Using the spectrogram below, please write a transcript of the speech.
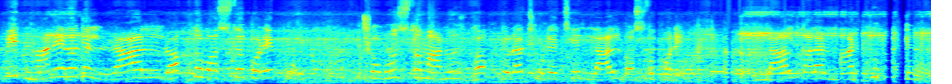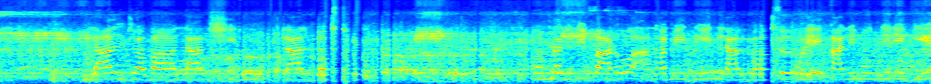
তারাপীঠ মানে হচ্ছে লাল রক্ত বস্ত্র পরে সমস্ত মানুষ, ভক্তরা ছুটেছে লাল বস্ত্র পরে। লাল কালার মাঠ লাল জবা, লাল সিঁদুর, লাল বস্ত্র। তোমরা যদি পারো আগামী দিন লাল বস্ত্র পরে কালী মন্দিরে গিয়ে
